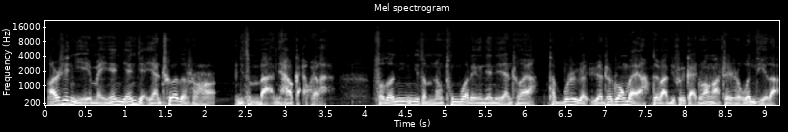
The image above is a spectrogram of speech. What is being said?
而且你每年年检验车的时候，你怎么办？你还要改回来。否则你你怎么能通过这个年检验车呀？它不是原原车装备啊，对吧？你属于改装啊，这是有问题的。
